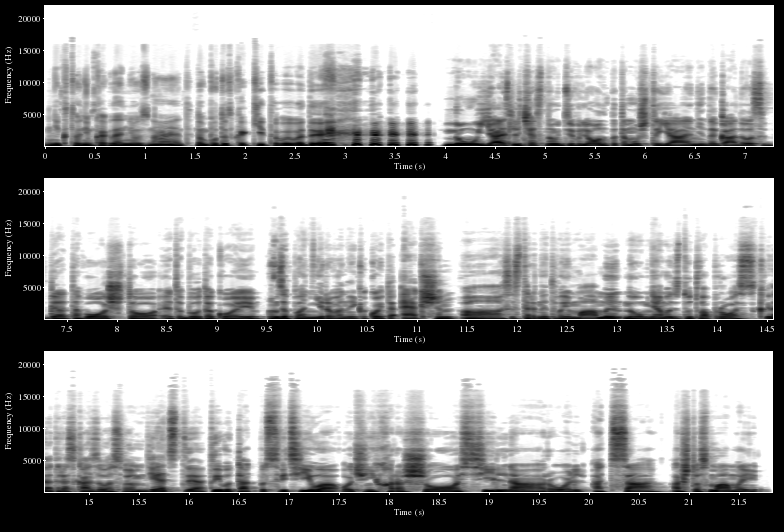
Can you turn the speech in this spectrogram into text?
никто никогда не узнает, но будут какие-то выводы. Ну, я, если честно, удивлен, потому что я не догадывался до того, что это был такой запланированный какой-то экшен а, со стороны твоей мамы. Но у меня вот тут вопрос. Когда ты рассказывала о своем детстве, ты вот так подсветила очень хорошо, сильно роль отца. А что с мамой?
